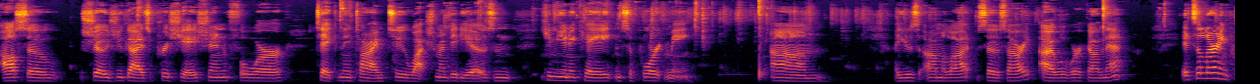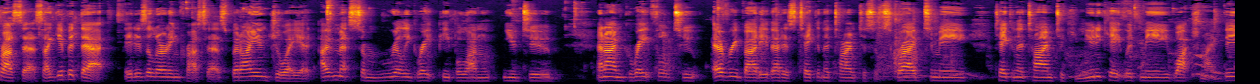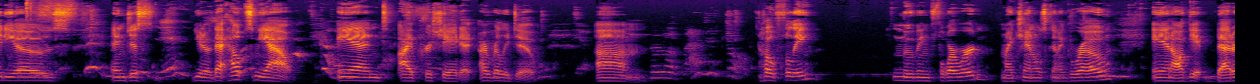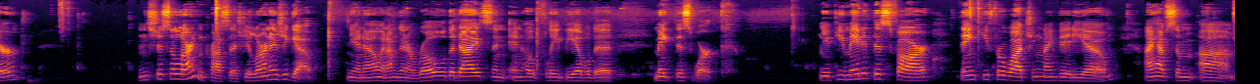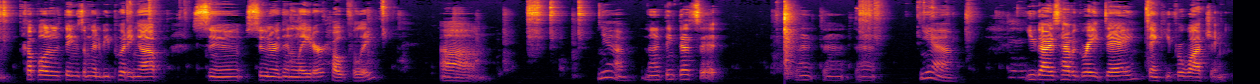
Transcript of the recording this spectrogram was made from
also shows you guys appreciation for taking the time to watch my videos and communicate and support me. Um, I use um a lot, so sorry. I will work on that. It's a learning process. I give it that. It is a learning process, but I enjoy it. I've met some really great people on YouTube, and I'm grateful to everybody that has taken the time to subscribe to me, taken the time to communicate with me, watch my videos, and just, you know, that helps me out. And I appreciate it. I really do. Um, hopefully, moving forward, my channel's going to grow and I'll get better. It's just a learning process. You learn as you go, you know, and I'm going to roll the dice and, and hopefully be able to make this work. If you made it this far, thank you for watching my video. I have some um, couple other things I'm going to be putting up soon, sooner than later, hopefully. Um, yeah, and I think that's it. That, that. Yeah. You guys have a great day. Thank you for watching.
